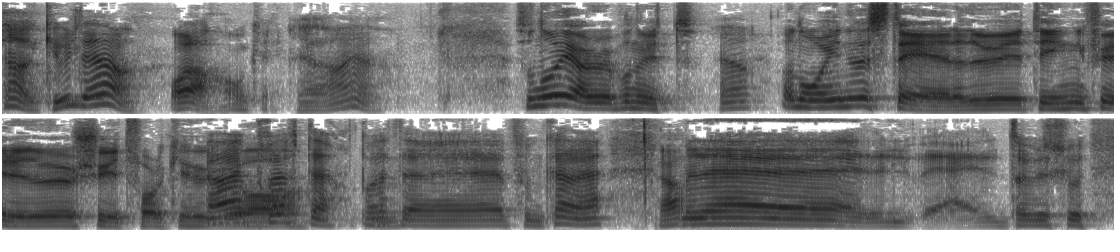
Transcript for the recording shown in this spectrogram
Ja, kult det, da. Å ja, ok. Ja, ja. Så nå gjør du det på nytt. Ja. Og nå investerer du i ting før du skyter folk i hodet. Ja, jeg prøvde det. Prøvde det. Funka det. Men eh, jeg tror vi skulle,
